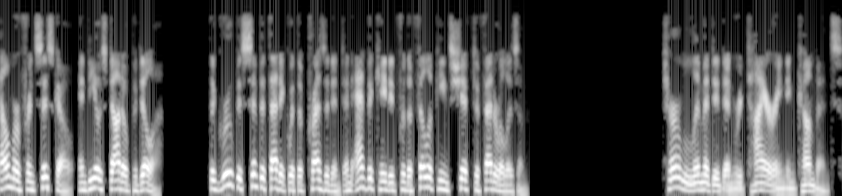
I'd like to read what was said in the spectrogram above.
Elmer Francisco, and Diosdado Padilla. The group is sympathetic with the president and advocated for the Philippines' shift to federalism. Term limited and retiring incumbents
